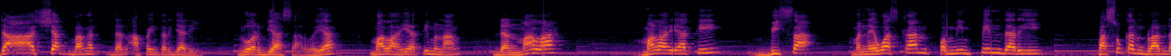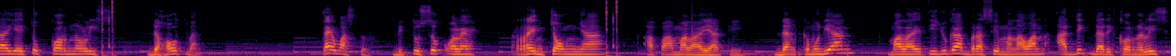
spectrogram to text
dahsyat banget dan apa yang terjadi? Luar biasa loh ya. Malahayati menang dan malah Malahayati bisa menewaskan pemimpin dari pasukan Belanda yaitu Cornelis de Houtman tewas tuh, ditusuk oleh rencongnya apa Malayati. Dan kemudian Malayati juga berhasil melawan adik dari Cornelis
